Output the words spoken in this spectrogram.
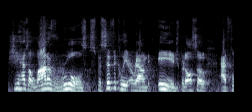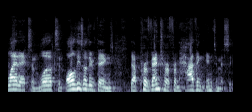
She has a lot of rules specifically around age, but also athletics and looks and all these other things that prevent her from having intimacy.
